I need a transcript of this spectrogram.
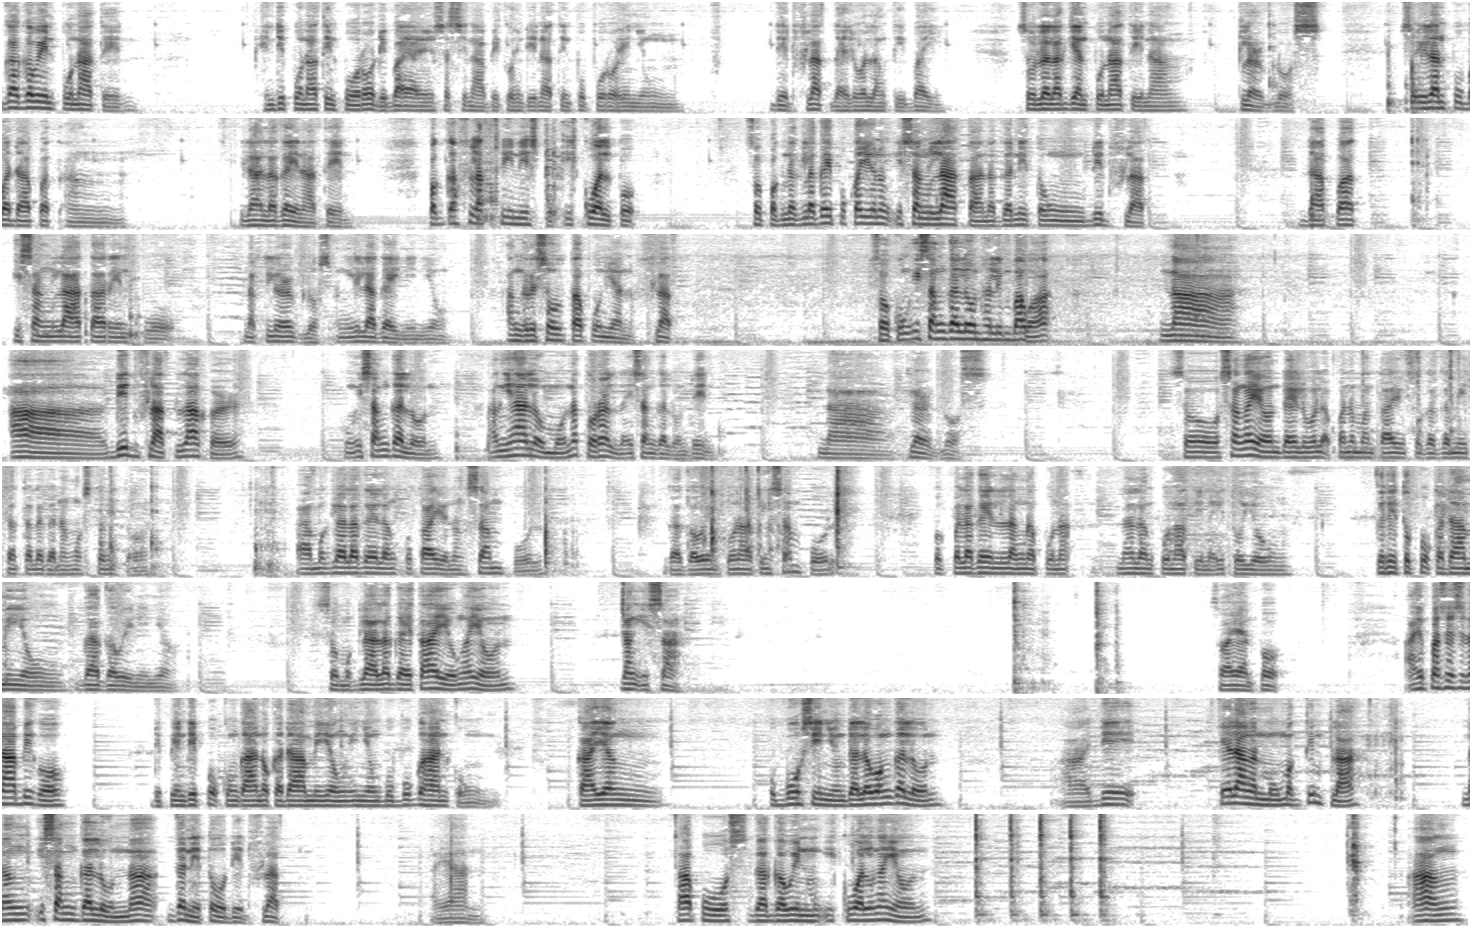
gagawin po natin, hindi po natin puro, di ba? Ayon sa sinabi ko, hindi natin pupuruhin yung dead flat dahil walang tibay. So lalagyan po natin ng clear gloss. So ilan po ba dapat ang ilalagay natin? Pagka flat finish po, equal po. So pag naglagay po kayo ng isang lata na ganitong dead flat, dapat isang lata rin po na clear gloss ang ilagay ninyo. Ang resulta po niyan, flat. So kung isang galon halimbawa na uh, dead flat lacquer, kung isang galon, ang ihalo mo natural na isang galon din na clear gloss. So sa ngayon dahil wala pa naman tayo paggagamitan talaga ng husto nito, uh, maglalagay lang po tayo ng sample. Gagawin po nating sample pagpalagay na lang na po na, na lang po natin na ito yung ganito po kadami yung gagawin ninyo. So maglalagay tayo ngayon ng isa. So ayan po. Ayon pa sa sinabi ko depende po kung gaano kadami yung inyong bubugahan kung kayang ubusin yung dalawang galon uh, di kailangan mong magtimpla ng isang galon na ganito dead flat. Ayan tapos, gagawin mong equal ngayon ang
